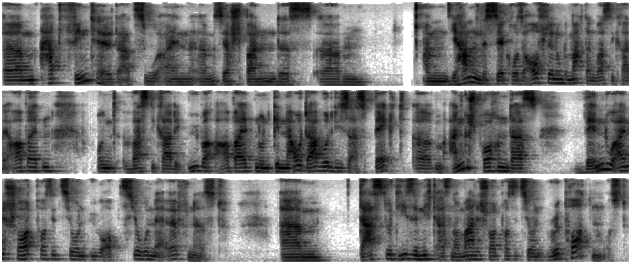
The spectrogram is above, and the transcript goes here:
ähm, hat Fintel dazu ein ähm, sehr spannendes, ähm, ähm, die haben eine sehr große Aufstellung gemacht, an was sie gerade arbeiten und was die gerade überarbeiten. Und genau da wurde dieser Aspekt ähm, angesprochen, dass wenn du eine Short-Position über Optionen eröffnest, ähm, dass du diese nicht als normale Short-Position reporten musst.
